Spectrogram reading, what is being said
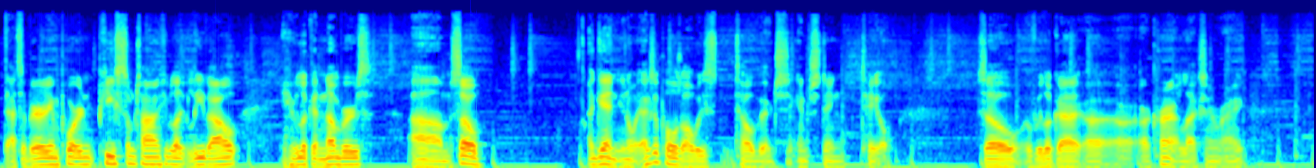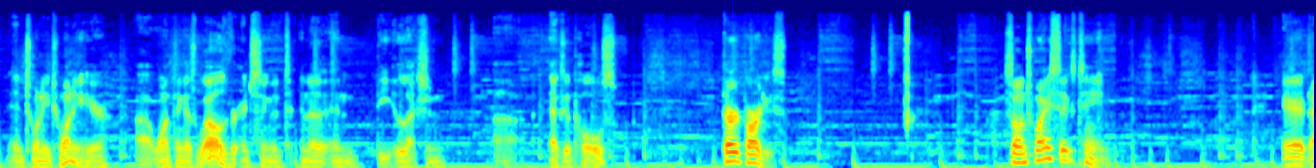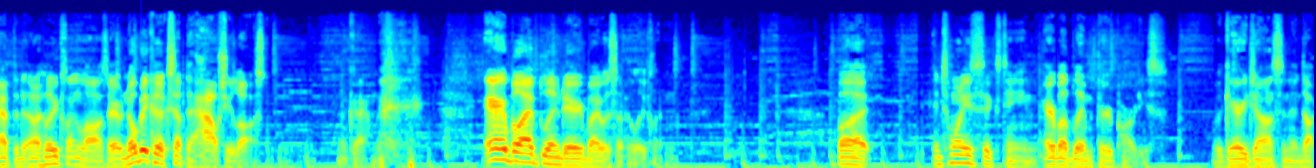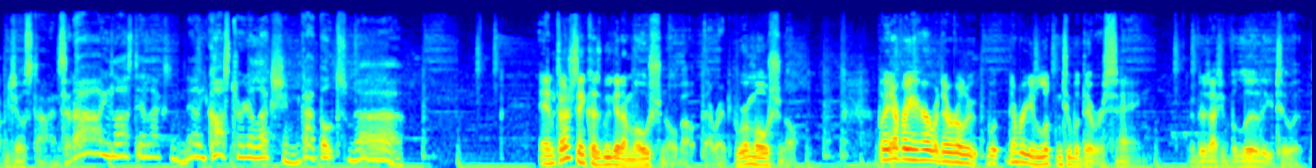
that's a very important piece. Sometimes people like leave out. You look at numbers. Um, so again, you know, exit polls always tell very interesting tale. So if we look at uh, our, current election, right, in 2020 here, uh, one thing as well is very interesting in, in, a, in the election uh, exit polls, third parties. So in 2016, after uh, Hillary Clinton lost, nobody could accept how she lost. Okay. everybody blamed everybody except Hillary Clinton. But in 2016, everybody blamed third parties. With Gary Johnson and Dr. Jill Stein said, "Ah, oh, you lost the election. No, you cost her the election. You got votes. Ah." And it's interesting because we get emotional about that, right? We're emotional, but you never hear what they really, never you looked into what they were saying. If there's actually validity to it.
